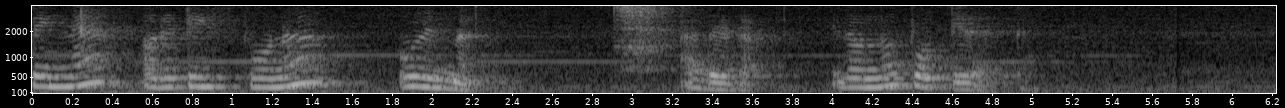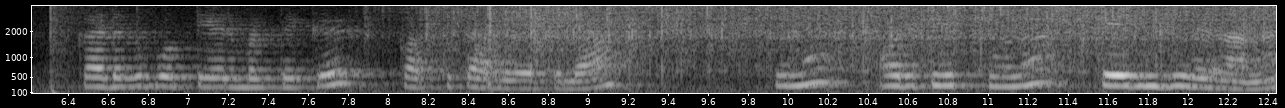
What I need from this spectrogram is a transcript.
പിന്നെ ഒരു ടീസ്പൂണ് ഉഴുന്ന് അതിടാം. ഇതൊന്ന് പൊട്ടി വരട്ടെ. കടുക് പൊട്ടി വരുമ്പോഴത്തേക്ക് കുറച്ച് കറിവേപ്പില പിന്നെ ഒരു ടീസ്പൂണ് പെരിഞ്ചീരകമാണ്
